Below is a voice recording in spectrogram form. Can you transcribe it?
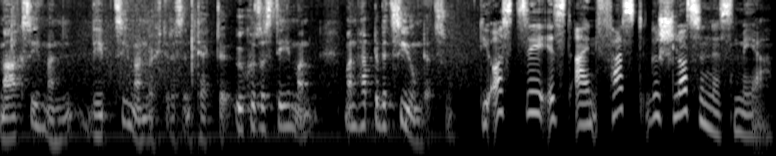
mag sie, man liebt sie, man möchte das intakte Ökosystem, man, man hat eine Beziehung dazu. Die Ostsee ist ein fast geschlossenes Meer,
